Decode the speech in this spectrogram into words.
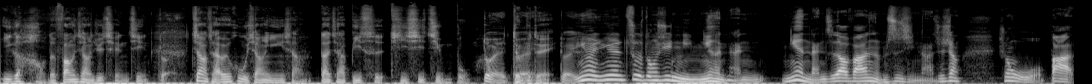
一个好的方向去前进，对，这样才会互相影响，大家彼此体系进步嘛，对，对不对？对，因为因为这个东西你你很难你很难知道发生什么事情啊，就像像我爸。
